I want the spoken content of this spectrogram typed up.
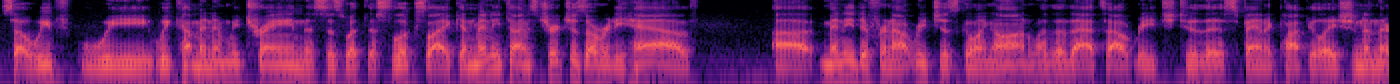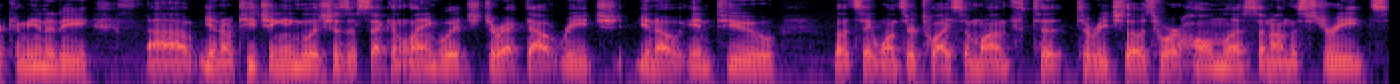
so we've we we come in and we train. This is what this looks like, and many times churches already have uh, many different outreaches going on. Whether that's outreach to the Hispanic population in their community, uh, you know, teaching English as a second language, direct outreach, you know, into let's say once or twice a month to to reach those who are homeless and on the streets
